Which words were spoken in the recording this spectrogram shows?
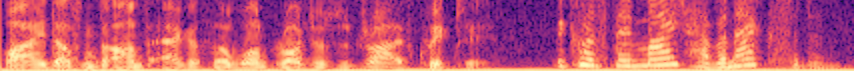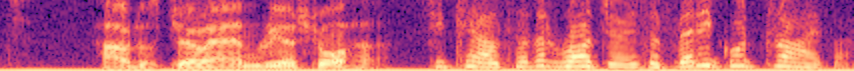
Why doesn't Aunt Agatha want Roger to drive quickly? Because they might have an accident. How does Joanne reassure her? She tells her that Roger is a very good driver.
